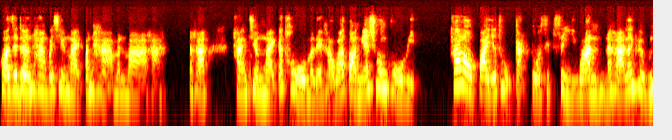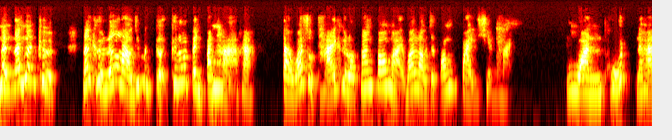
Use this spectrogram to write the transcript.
พอจะเดินทางไปเชียงใหม่ปัญหามันมาค่ะนะคะ ทางเชียงใหม่ก็โทรมาเลยค่ะ ว่าตอนนี้ช่วงโควิด ถ้าเราไปจะถูกกักตัว 14 วันนะคะ นั่นคือนั่นนั่นนั่นคือ นั่นคือเรื่องราวที่มันเกิดขึ้นแล้วมันเป็นปัญหาค่ะ แต่ว่าสุดท้ายคือเราตั้งเป้าหมายว่าเราจะต้องไปเชียงใหม่ วันพุธนะคะ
